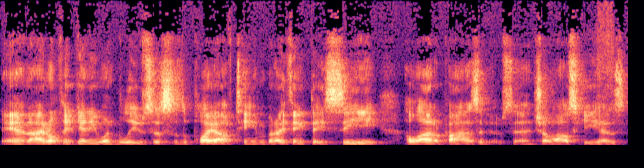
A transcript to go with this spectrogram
And I don't think anyone believes this is a playoff team, but I think they see a lot of positives. And Cholowski has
